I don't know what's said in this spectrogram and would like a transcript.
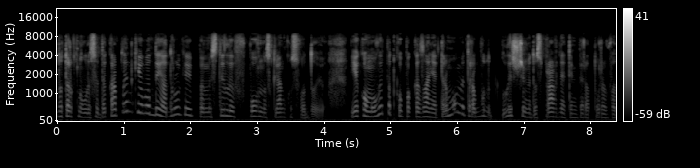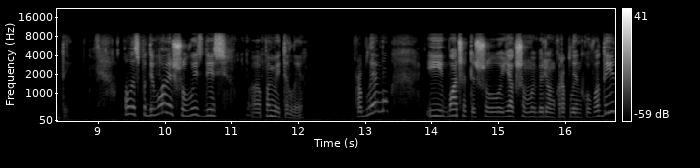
доторкнулися до краплинки води, а другий помістили в повну склянку з водою, в якому випадку показання термометра будуть ближчими до справжньої температури води. Але сподіваюся, що ви здесь помітили проблему. І бачите, що якщо ми беремо краплинку води,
